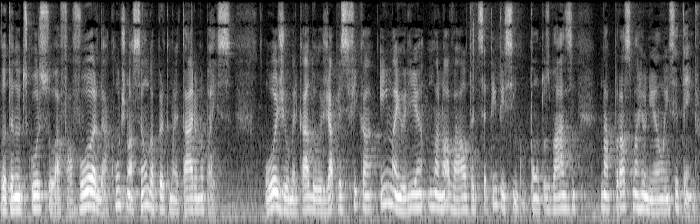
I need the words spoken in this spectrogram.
adotando o discurso a favor da continuação do aperto monetário no país. Hoje, o mercado já precifica, em maioria, uma nova alta de 75 pontos base na próxima reunião em setembro.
